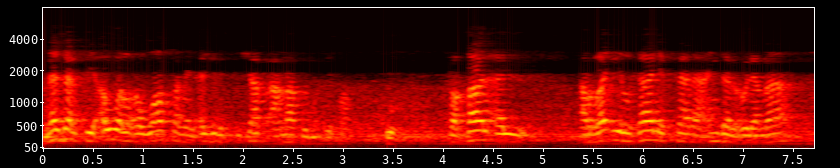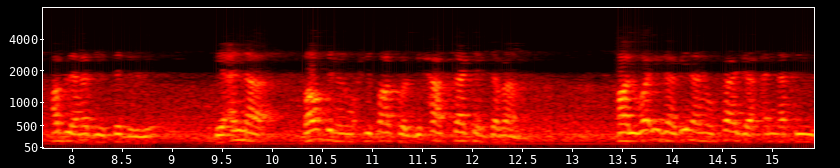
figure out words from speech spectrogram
نزل في أول غواصة من أجل اكتشاف أعماق المحيطات. فقال الرأي الغالب كان عند العلماء قبل هذه التجربة بأن باطن المحيطات والبحار ساكن تماما. قال وإذا بنا نفاجأ أن في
